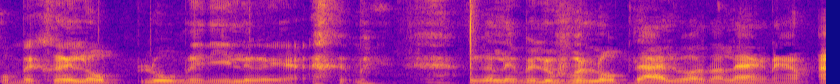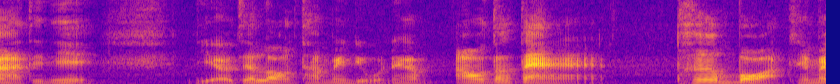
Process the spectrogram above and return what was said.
ผมไม่เคยลบรูปในนี้เลยอะ่ะก็เลยไม่รู้มันลบได้หรือเปล่าตอนแรกนะครับ อ่าทีนี้เดี๋ยวจะลองทำให้ดูนะครับ เอาตั้งแต่เพิ่มบอร์ดใช่ไหม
